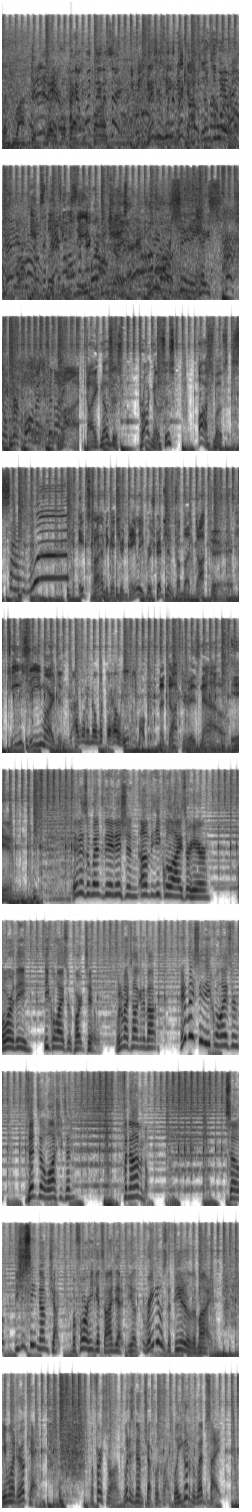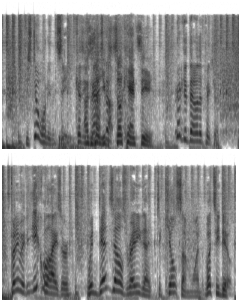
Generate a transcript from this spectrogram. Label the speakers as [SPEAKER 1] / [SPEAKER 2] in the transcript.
[SPEAKER 1] Let's rock this place. Let's
[SPEAKER 2] I got one thing to say. This is when the big dogs
[SPEAKER 3] capital
[SPEAKER 2] come
[SPEAKER 3] of the world. It's the TC Martin Show.
[SPEAKER 4] We are seeing a special performance tonight.
[SPEAKER 3] Live diagnosis, prognosis, osmosis. Say what? It's time to get your daily prescription from the doctor, TC Martin.
[SPEAKER 1] I want to know what the hell he's smoking.
[SPEAKER 3] The doctor is now in.
[SPEAKER 5] It is a Wednesday edition of the Equalizer here, or the Equalizer Part 2. What am I talking about? Anybody see the Equalizer? Denzel Washington? Phenomenal. So you should see Numchuck before he gets on it. You know, radio is the theater of the mind. You wonder, okay. Well, first of all, what does Numchuck look like? Well, you go to the website, you still won't even see because
[SPEAKER 6] I
[SPEAKER 5] he's
[SPEAKER 6] say, you
[SPEAKER 5] up.
[SPEAKER 6] still can't see.
[SPEAKER 5] We're gonna get that other picture. But anyway, the equalizer, when Denzel's ready to, to kill someone, what's he do?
